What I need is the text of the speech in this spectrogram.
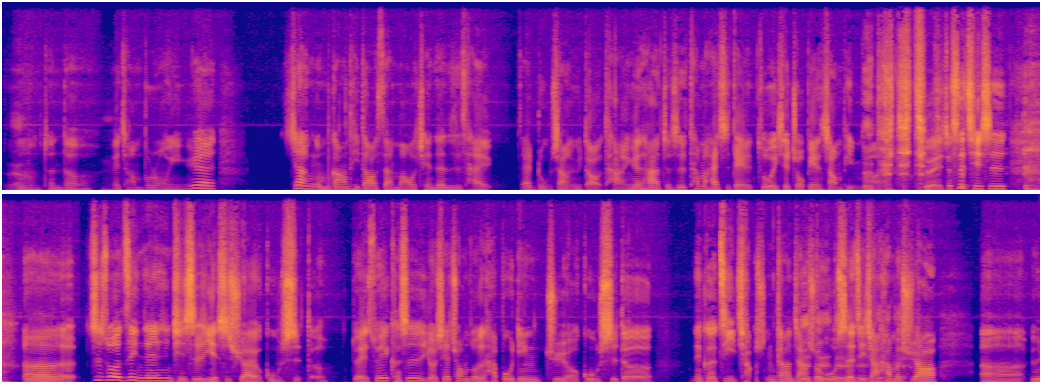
对啊，嗯，真的非常不容易，因为像我们刚刚提到三毛，我前阵子才。在路上遇到他，因为他就是他们还是得做一些周边商品嘛。对，就是其实 呃，制作自己这件事情其实也是需要有故事的。对，所以可是有些创作者他不一定具有故事的那个技巧。你刚刚讲说故事的技巧，他们需要。呃，酝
